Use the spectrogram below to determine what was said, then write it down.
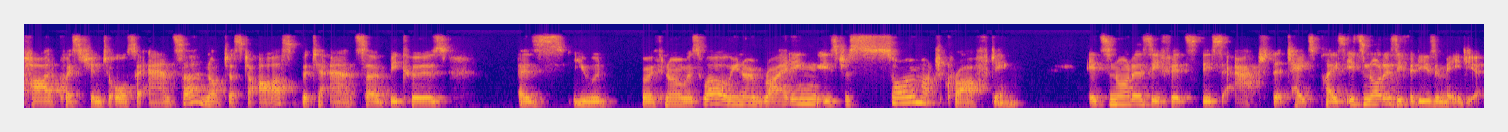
hard question to also answer, not just to ask, but to answer because as you would both know as well, you know, writing is just so much crafting. It's not as if it's this act that takes place, it's not as if it is immediate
